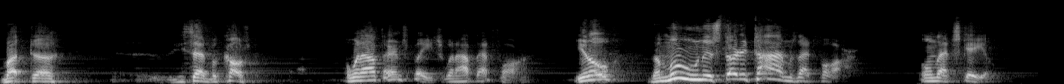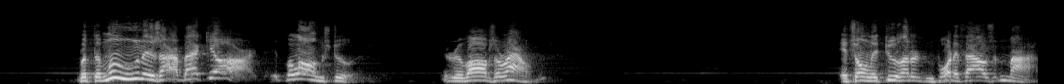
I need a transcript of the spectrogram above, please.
But uh, he said, because I went out there in space, went out that far. You know, the moon is 30 times that far on that scale. But the moon is our backyard. It belongs to us. It revolves around us. It's only 240,000 miles.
